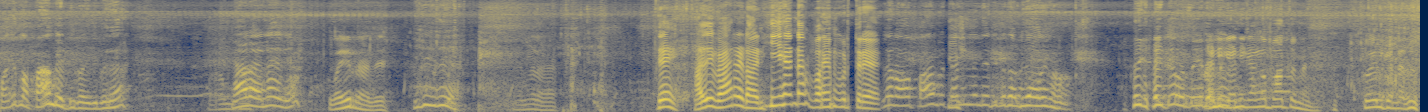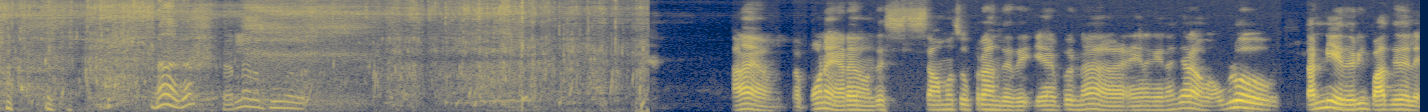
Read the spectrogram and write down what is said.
பக்கத்தில் பாம்பு எட்டி பாக்குது பேரு. நேரா என்ன இது? வயிறு அது. இது இது. டேய் அது வேறடா. நீ ஏன்டா பயமுறுத்துற? இல்லைடா பாம்பு தண்ணிலேருந்து எட்டி பார்த்தா அப்படிதான் இருக்கும். ரைட்டாக ஒரு செகண்ட் அன்னைக்கு அன்னைக்கு அங்கே பார்த்தோமே. கோயில் கண்ணல் என்ன இது? தெரில அதை பூ ஆனா இப்ப போன இடம் வந்து செம சூப்பரா இருந்தது. ஏன் எப்படின்னா எனக்கு என்ன அவ்வளோ தண்ணி இது வரைக்கும் பார்த்ததே இல்லை.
